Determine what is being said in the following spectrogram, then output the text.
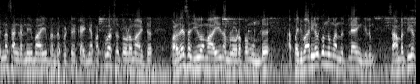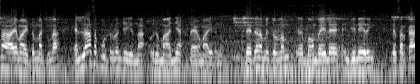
എന്ന സംഘടനയുമായി ബന്ധപ്പെട്ട് കഴിഞ്ഞ പത്ത് വർഷത്തോളമായിട്ട് വളരെ സജീവമായി നമ്മളോടൊപ്പം ഉണ്ട്. പരിപാടികൾക്കൊന്നും വന്നിട്ടില്ല എങ്കിലും സാമ്പത്തിക സഹായമായിട്ടും മറ്റുള്ള എല്ലാ സപ്പോർട്ടുകളും ചെയ്യുന്ന ഒരു മാന്യ അദ്ദേഹമായിരുന്നു. അദ്ദേഹത്തെ സംബന്ധിച്ചിടത്തോളം ബോംബെയിലെ എഞ്ചിനീയറിംഗ് ഏഹ്, സർക്കാർ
